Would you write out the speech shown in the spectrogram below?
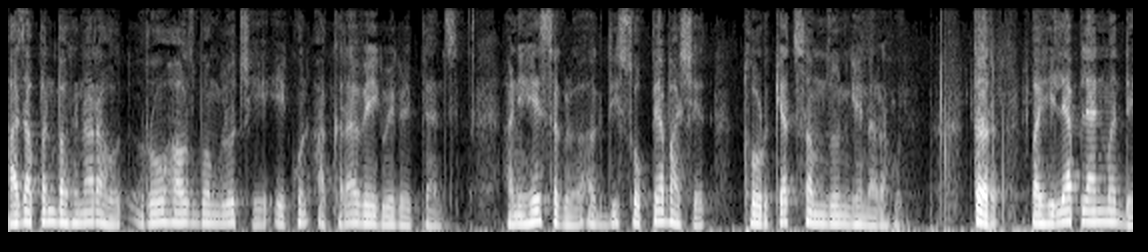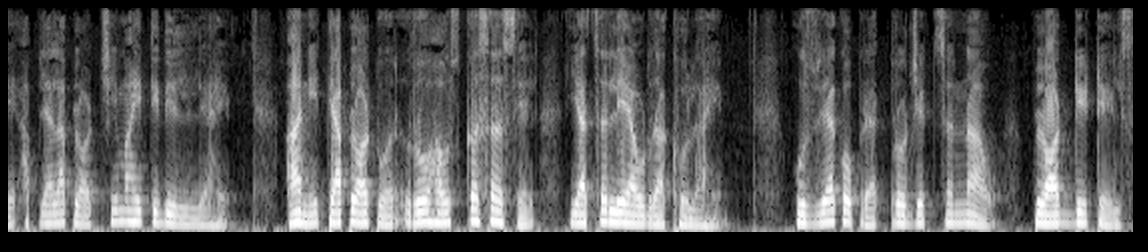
आज आपण बघणार आहोत रो हाऊस बंगलोचे एकूण अकरा वेगवेगळे प्लॅन्स आणि हे सगळं अगदी सोप्या भाषेत थोडक्यात समजून घेणार आहोत. तर पहिल्या प्लॅनमध्ये आपल्याला प्लॉटची माहिती दिलेली आहे. आणि त्या प्लॉटवर रो हाऊस कसं असेल याचं लेआउट दाखवलं आहे. उजव्या कोपऱ्यात प्रोजेक्टचं नाव प्लॉट डिटेल्स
